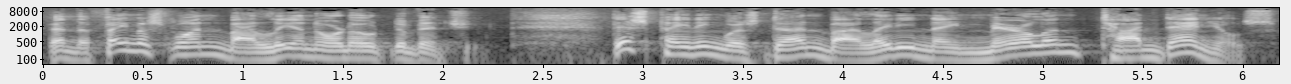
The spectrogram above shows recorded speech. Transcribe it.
than the famous one by Leonardo da Vinci. This painting was done by a lady named Marilyn Todd Daniels.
